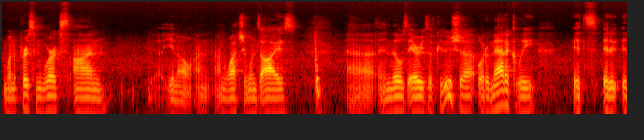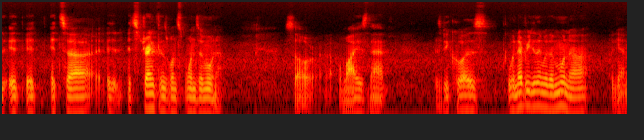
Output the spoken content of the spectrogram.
when a person works on, you know, on, on watching one's eyes uh, in those areas of kedusha, automatically, it's it it it, it it's uh it, it strengthens one's one's amuna. So why is that? Is because whenever you're dealing with amuna, again,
